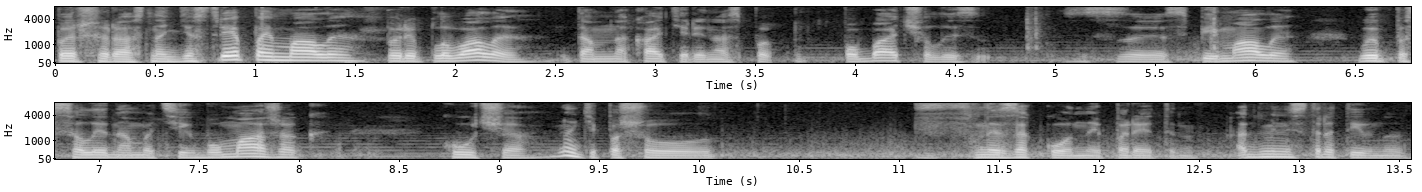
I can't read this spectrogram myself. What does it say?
Перший раз на Дністрі поймали, перепливали, і там на катері нас побачили, спіймали, виписали нам оцих бумажок, куча. Ну, типу, що в незаконний перетин. Адміністративну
